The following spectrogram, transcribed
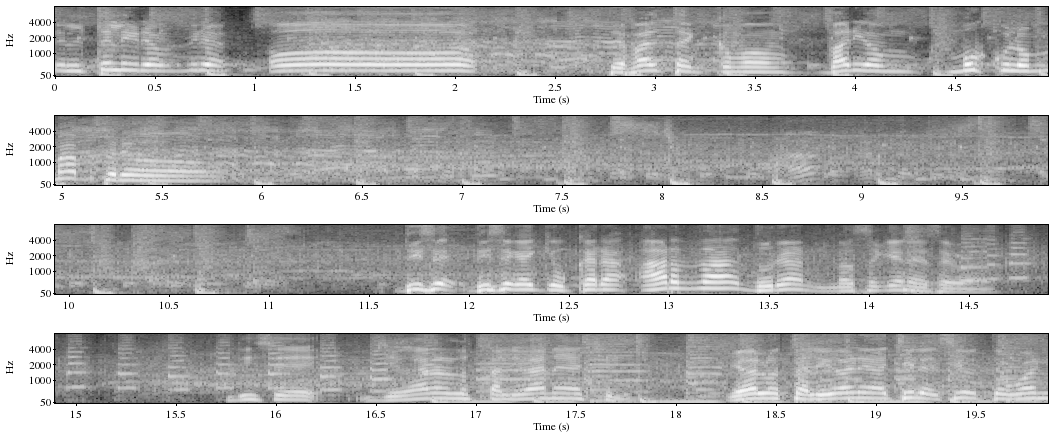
el Telegram, mira. ¡Oh! Te faltan como varios músculos más, pero. Dice, dice que hay que buscar a Arda Durán, no sé quién es ese, weón. Dice, llegaron los talibanes a Chile. Llegan los talibanes a Chile, sí, este weón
